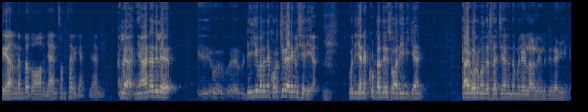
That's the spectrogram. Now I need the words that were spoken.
സി ആറിന് എന്താ തോന്നണം ഞാൻ സംസാരിക്കാം. ഞാൻ അല്ല ഞാനതിൽ ടി ജി പറഞ്ഞ കുറച്ച് കാര്യങ്ങൾ ശരിയാണ് ഒരു ജനക്കൂട്ടത്തെ സ്വാധീനിക്കാൻ ടാഗോർ മുതൽ സച്ചിദാനന്ദം വരെയുള്ള ആളുകൾക്ക് കഴിയില്ല.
